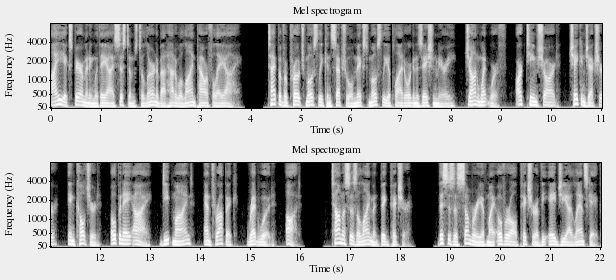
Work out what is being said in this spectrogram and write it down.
i.e., experimenting with AI systems to learn about how to align powerful AI. Type of approach mostly conceptual, mixed, mostly applied organization. MIRI, John Wentworth, Arc Team Shard, Che Conjecture, Encultured, OpenAI, DeepMind, Anthropic, Redwood, Ought. Thomas's Alignment Big Picture. This is a summary of my overall picture of the AGI landscape,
